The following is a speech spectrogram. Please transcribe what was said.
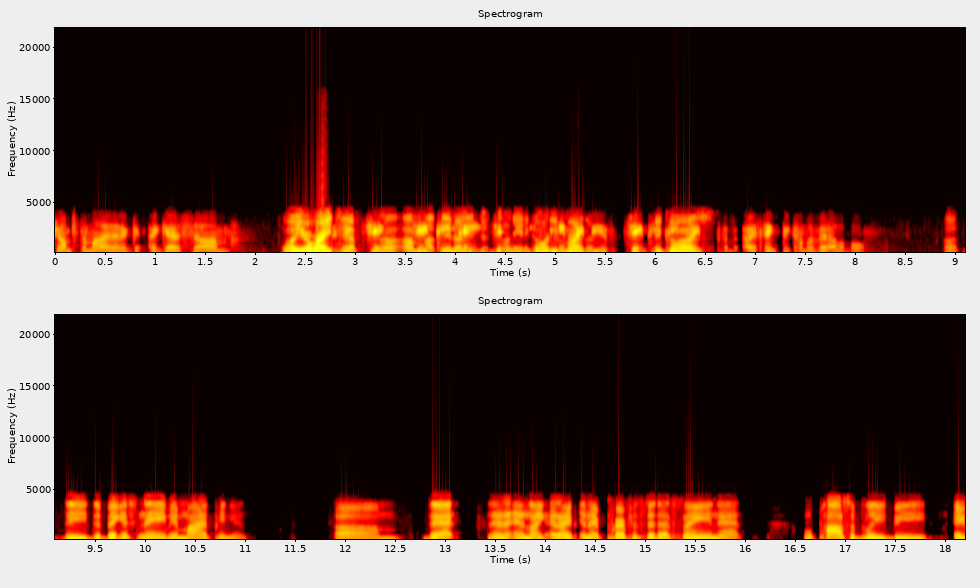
jumps to mind. And I, I guess um, Well, you're right, Jeff. J- uh, I'm- I'm- you know, JPP don't need to go any he further might be JPP because- might, I think, become available. uh, the the biggest name, in my opinion, um, that and, and like and I and I preface it as saying that will possibly be a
